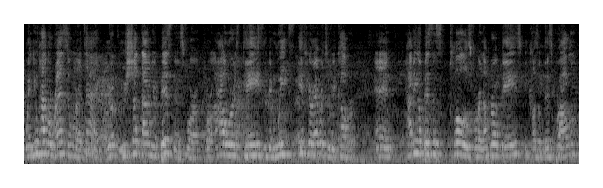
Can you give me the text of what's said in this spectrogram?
when you have a ransomware attack, you shut down your business for, for hours, days, even weeks, if you're ever to recover. And having a business closed for a number of days because of this problem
